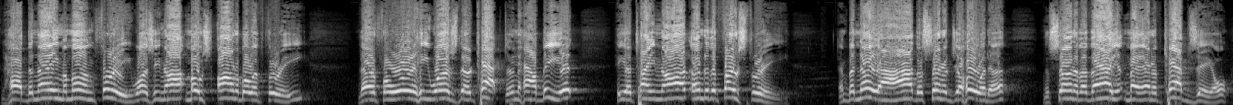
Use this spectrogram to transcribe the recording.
and had the name among three. Was he not most honorable of three? Therefore he was their captain, howbeit he attained not unto the first three. And Benaiah, the son of Jehoiada, the son of a valiant man of Kabzeel,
